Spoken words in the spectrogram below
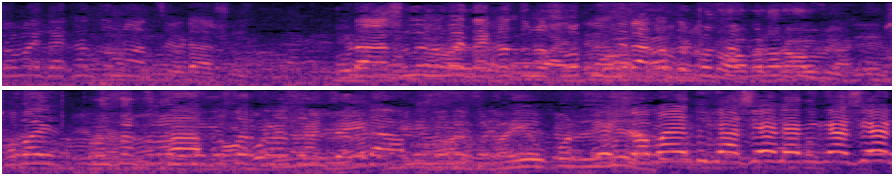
সবাই দেখার জন্য আছে এটা আসলে। ওটা আসলে সবাই দেখার জন্য সব কিছু দেখার জন্য। সবাই হ্যাঁ প্রচার করার জন্য। এটা আমি মনে করি সবাই এদিকে আসেন এদিকে আসেন।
